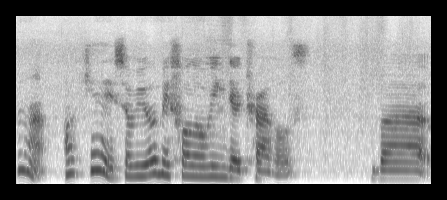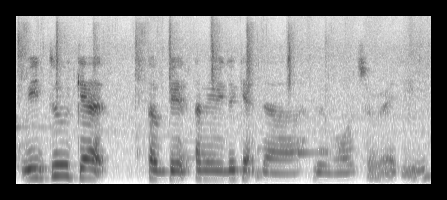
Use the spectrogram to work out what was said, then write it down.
Huh, okay, so we will be following their travels. But we do get a bit, I mean, we do get the rewards already.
